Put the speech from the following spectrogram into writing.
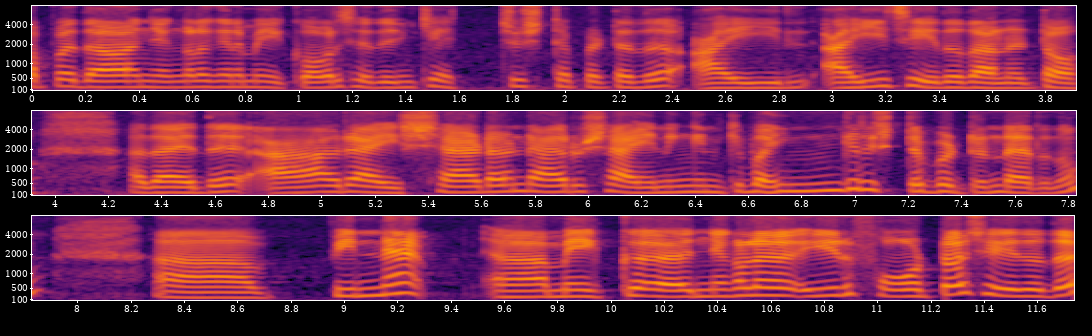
അപ്പോൾ ഇതാ ഞങ്ങളിങ്ങനെ മേക്ക് ഓവർ ചെയ്ത് എനിക്ക് ഏറ്റവും ഇഷ്ടപ്പെട്ടത് ഐ ഐ ചെയ്തതാണ് കേട്ടോ അതായത് ആ ഒരു ഐ ഷാഡോന്റെ ആ ഒരു ഷൈനിങ് എനിക്ക് ഭയങ്കര ഇഷ്ടപ്പെട്ടിട്ടുണ്ടായിരുന്നു. പിന്നെ മേക്ക് ഞങ്ങൾ ഈ ഒരു ഫോട്ടോ ചെയ്തത്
